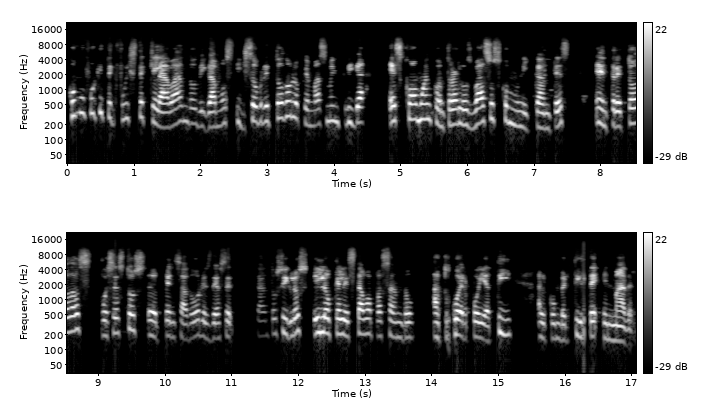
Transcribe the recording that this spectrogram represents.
¿Cómo fue que te fuiste clavando, digamos? Y sobre todo lo que más me intriga es cómo encontrar los vasos comunicantes entre todos pues estos eh, pensadores de hace tantos siglos y lo que le estaba pasando a tu cuerpo y a ti al convertirte en madre.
